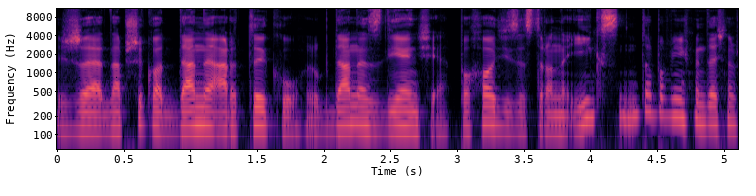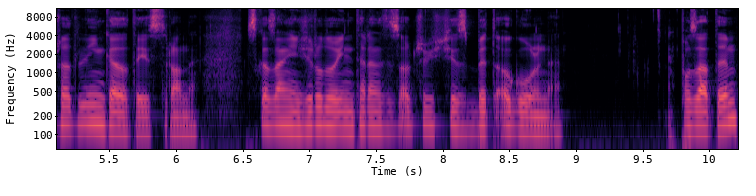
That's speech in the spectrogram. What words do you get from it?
że na przykład dany artykuł lub dane zdjęcie pochodzi ze strony X, no to powinniśmy dać na przykład linka do tej strony. Wskazanie źródła internet jest oczywiście zbyt ogólne. Poza tym,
